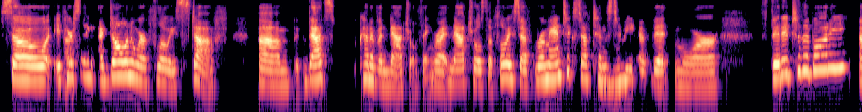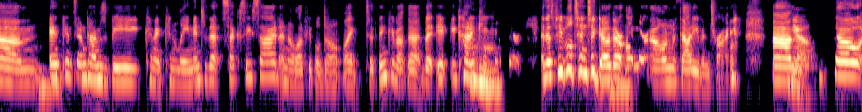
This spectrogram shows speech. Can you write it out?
So if you're saying I don't want to wear flowy stuff, um, that's kind of a natural thing, right? Natural is the flowy stuff. Romantic stuff tends mm-hmm. to be mm-hmm. a bit more fitted to the body um, mm-hmm. and can sometimes be kind of can lean into that sexy side. I know a lot of people don't like to think about that, but it, it kind of mm-hmm. can there. And those people tend to go there mm-hmm. on their own without even trying. Um, yeah. So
